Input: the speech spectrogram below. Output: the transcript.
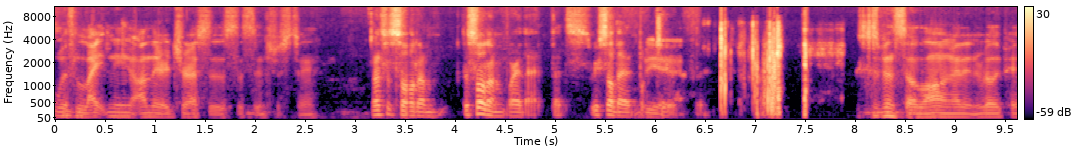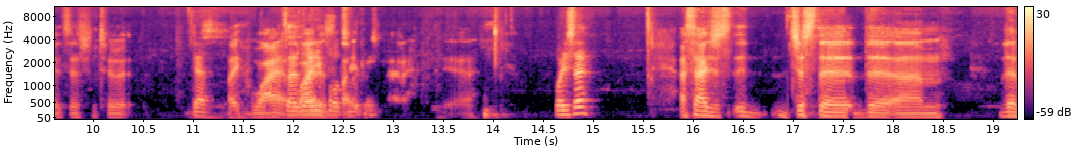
with lightning on their dresses. That's interesting. That's what sold him. The sul'dam wear that. That's we saw that in book too. This has been so long, I didn't really pay attention to it. Yeah. Like why? That why does on lightning matter? Yeah. What do you say? I said I just just the the um the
